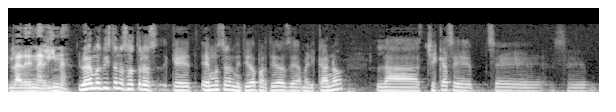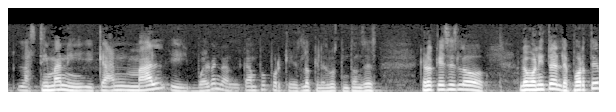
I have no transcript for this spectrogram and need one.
La adrenalina. Lo hemos visto nosotros que hemos transmitido partidos de americano. Las chicas se, se, se lastiman y, y quedan mal y vuelven al campo porque es lo que les gusta. Entonces, creo que ese es lo, lo bonito del deporte.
